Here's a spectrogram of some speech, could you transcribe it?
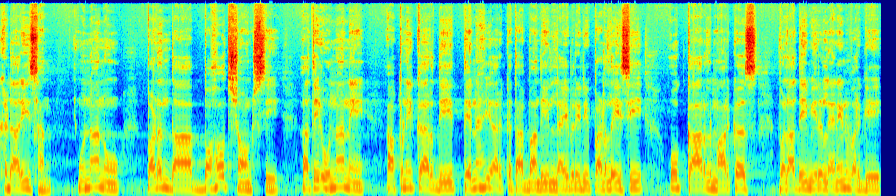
ਖਿਡਾਰੀ ਸਨ। ਉਹਨਾਂ ਨੂੰ ਪੜ੍ਹਨ ਦਾ ਬਹੁਤ ਸ਼ੌਂਕ ਸੀ ਅਤੇ ਉਹਨਾਂ ਨੇ ਆਪਣੇ ਘਰ ਦੀ 3000 ਕਿਤਾਬਾਂ ਦੀ ਲਾਇਬ੍ਰੇਰੀ ਪੜ੍ਹ ਲਈ ਸੀ। ਉਹ ਕਾਰਲ ਮਾਰਕਸ, ਵਲਾਦੀਮੀਰ ਲੈਨਿਨ ਵਰਗੇ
